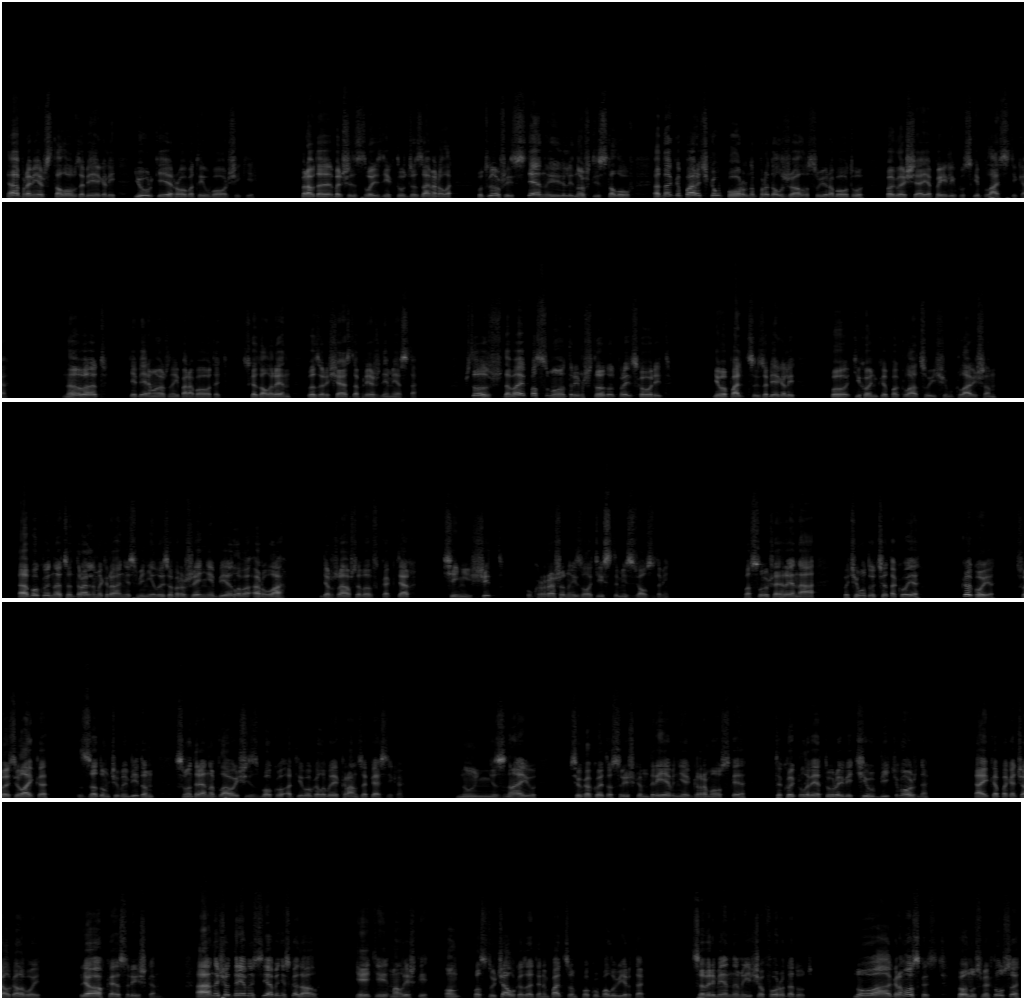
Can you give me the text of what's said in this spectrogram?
а промеж столов забегали юркие роботы-уборщики. Правда, большинство из них тут же замерло, уткнувшись в стены или ножки столов, однако парочка упорно продолжала свою работу, поглощая пыль и куски пластика. «Ну вот, теперь можно и поработать», — сказал Рен, возвращаясь на прежнее место. Что ж, давай посмотрим, что тут происходит. Его пальцы забегали по тихонько поклацающим клавишам, а буквы на центральном экране сменило изображение белого орла, державшего в когтях синий щит, украшенный золотистыми звездами. — Послушай, Рен, а почему тут все такое? — Какое? — спросил Айка с задумчивым видом, смотря на плавающий сбоку от его головы экран запястника. — ну, не знаю, все какое-то слишком древнее, громоздкое. Такой клавиатурой ведь и убить можно. Айка покачал головой. Легкая слишком. А насчет древности я бы не сказал. Эти малышки, он постучал указательным пальцем по куполу Вирта. Современным еще фору дадут. Ну, а громоздкость... Он усмехнулся,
